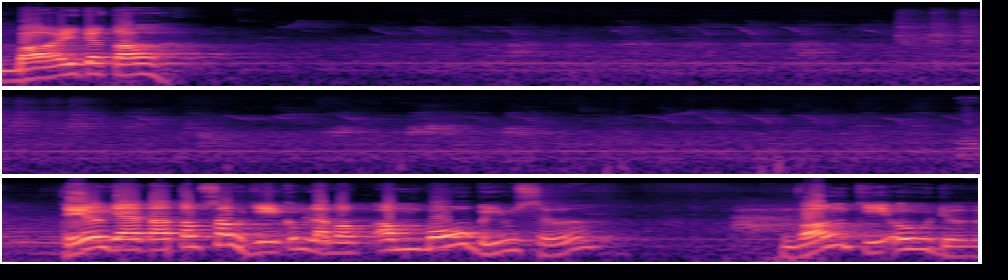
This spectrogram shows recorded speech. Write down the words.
Bởi cho ta. Tiểu gia ta tốt xấu gì cũng là một ông bố bỉm sữa. Vẫn chỉ u được.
